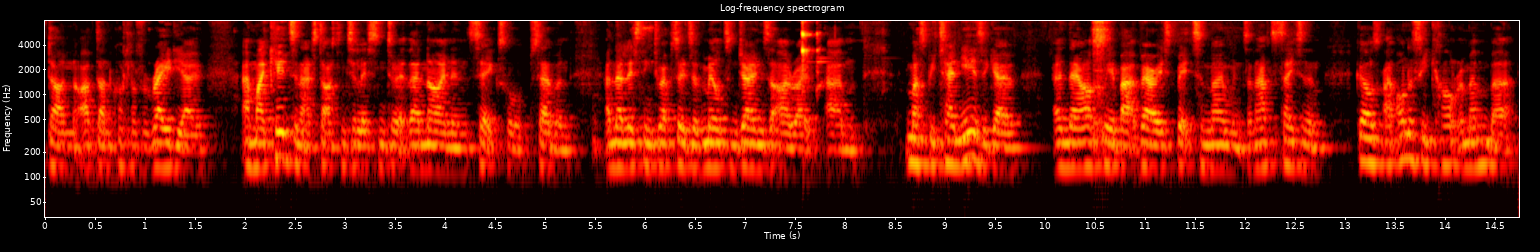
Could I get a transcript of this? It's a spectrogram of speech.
done. I've done quite a lot of radio, and my kids are now starting to listen to it. They're nine and six or seven, and they're listening to episodes of Milton Jones that I wrote. Um, must be ten years ago, and they ask me about various bits and moments, and I have to say to them, "Girls, I honestly can't remember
